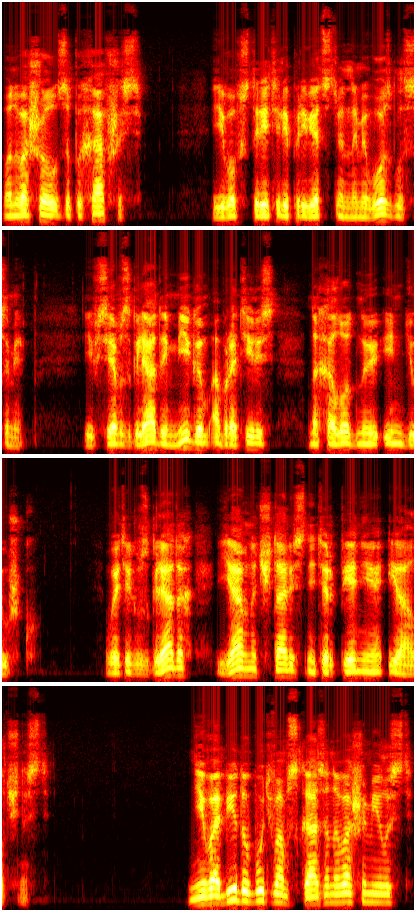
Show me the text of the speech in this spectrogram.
Он вошел, запыхавшись. Его встретили приветственными возгласами — и все взгляды мигом обратились на холодную индюшку. В этих взглядах явно читались нетерпение и алчность. «Не в обиду, будь вам сказано, ваша милость,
